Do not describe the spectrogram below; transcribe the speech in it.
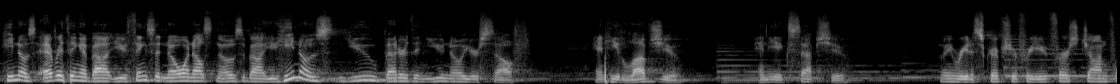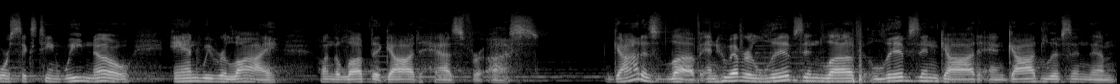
He knows everything about you, things that no one else knows about you. He knows you better than you know yourself. And He loves you and He accepts you. Let me read a scripture for you. 1 John 4 16. We know and we rely on the love that God has for us. God is love, and whoever lives in love lives in God, and God lives in them.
